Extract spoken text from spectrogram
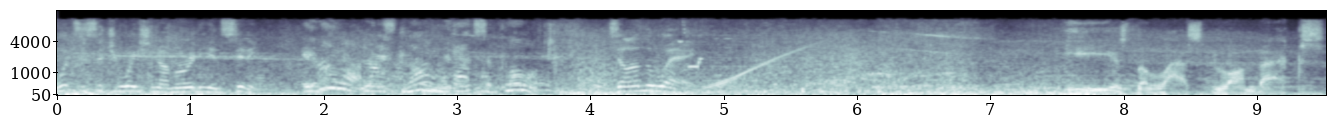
What's the situation on Meridian City? It will not last long without support. It's on the way. He is the last Lombax,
